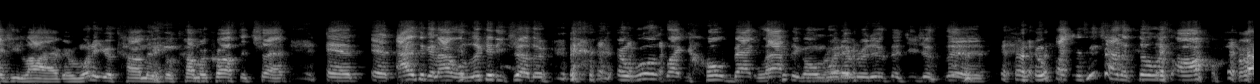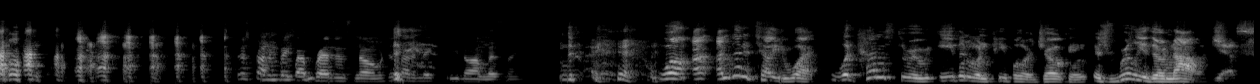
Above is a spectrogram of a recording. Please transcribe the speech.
IG live, and one of your comments will come across the chat, and and Isaac and I will look at each other, and we'll like hold back laughing on right. whatever it is that you just said. And like, is he trying to throw us off? just trying to make my presence known. Just trying to make you know I'm listening. well, I, am going to tell you what. What comes through, even when people are joking, is really their knowledge. Yes.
